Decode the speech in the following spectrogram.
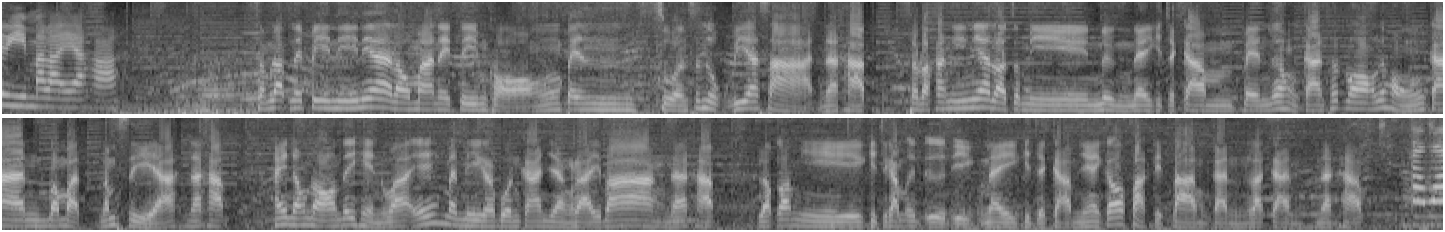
ตรีมอะไรอะคะสำหรับในปีนี้เนี่ยเรามาในธีมของเป็นสวนสนุกวิทยาศาสตร์นะครับสำหรับครั้งนี้เนี่ยเราจะมีหนึ่งในกิจกรรม เป็นเรื่องของการทดลองเรื่องของการบำบัดน้ำเสียนะครับ ให้น้องๆได้เห็นว่าเอ๊ะมันมีกระบวนการอย่างไรบ้างนะครับ แล้วก็มีกิจกรรมอื่น ๆ อีกในกิจกรรมยังไงก็ฝากติดตามกันละกันนะครับทราบว่า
